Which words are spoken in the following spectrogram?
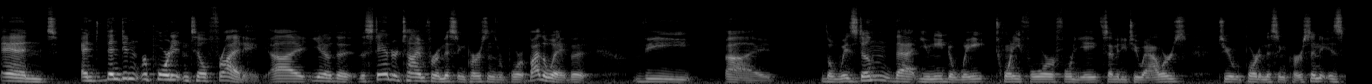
and and then didn't report it until Friday. Uh, you know, the the standard time for a missing persons report. By the way, the the uh, the wisdom that you need to wait 24, 48, 72 hours to report a missing person is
